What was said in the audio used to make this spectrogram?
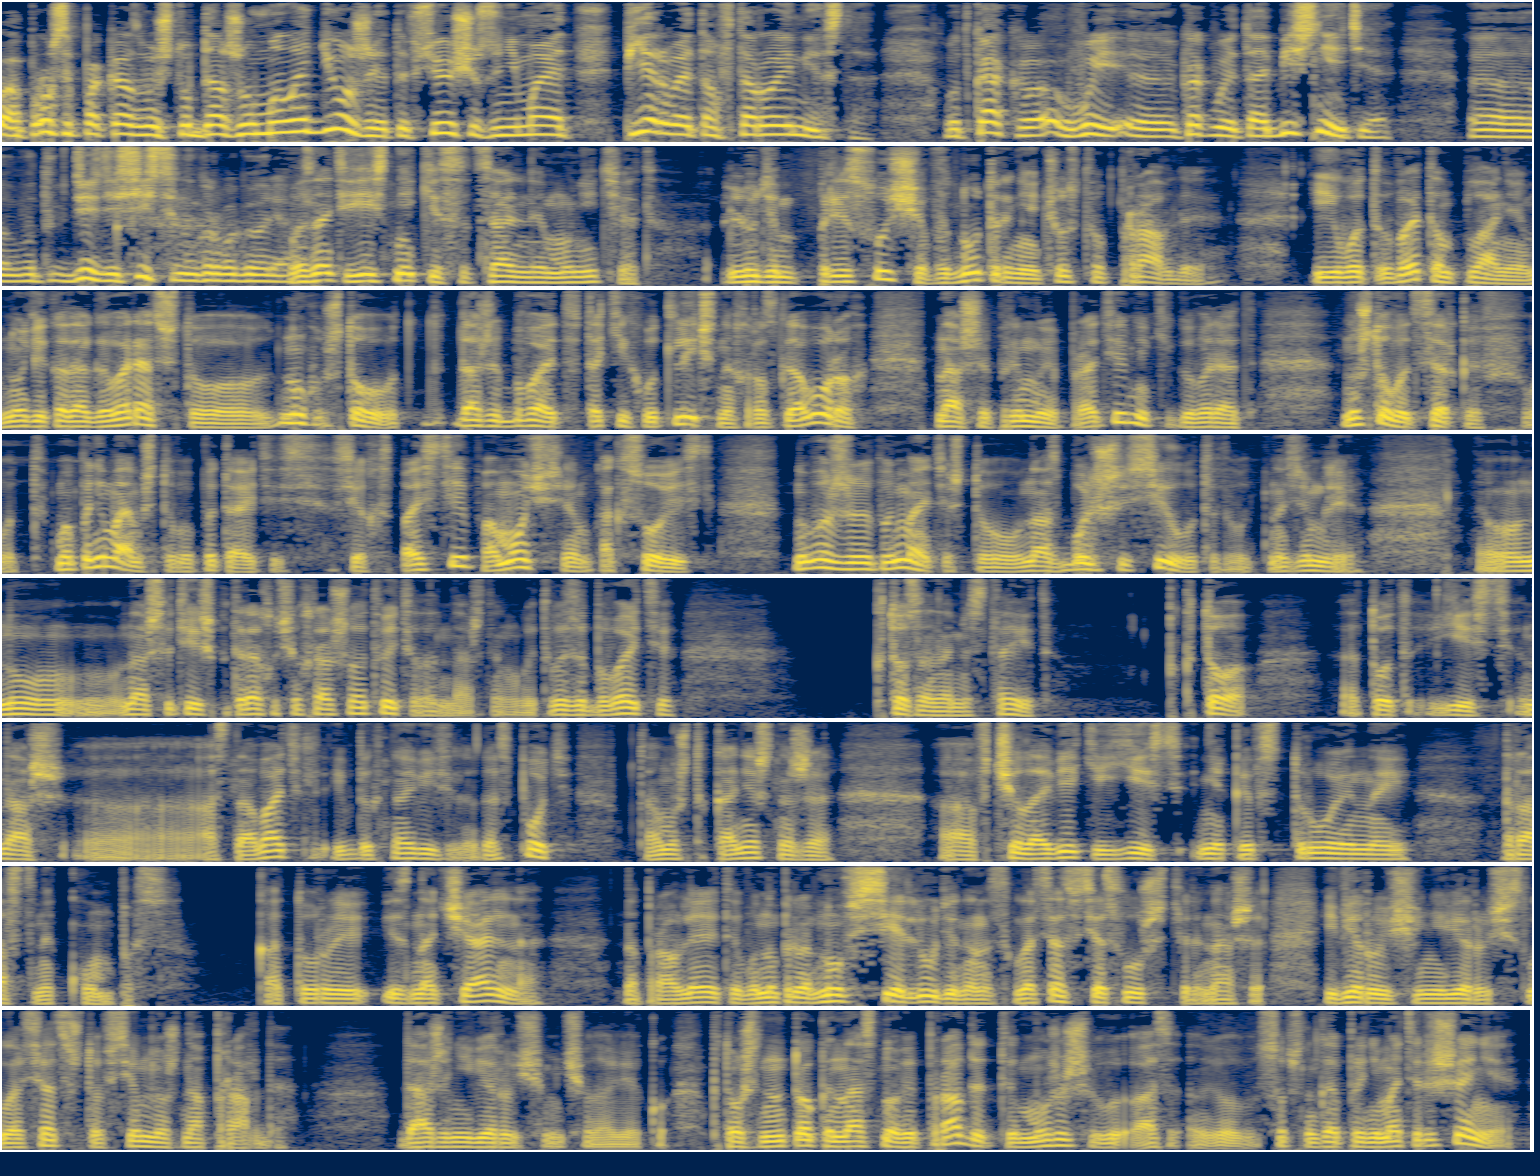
опросы показывают, что даже у молодежи это все еще занимает первое, там, второе место. Вот как вы, э, как вы это объясните? Э, вот где здесь истина, грубо говоря? Вы знаете, есть некий социальный иммунитет людям присуще внутреннее чувство правды. И вот в этом плане многие когда говорят, что, ну что, вот даже бывает в таких вот личных разговорах наши прямые противники говорят, ну что вы, церковь, вот мы понимаем, что вы пытаетесь всех спасти, помочь всем, как совесть, но вы же понимаете, что у нас больше сил вот это вот на земле. Ну, наш святейший патриарх очень хорошо ответил однажды, он говорит, вы забываете, кто за нами стоит, кто тот есть наш э, основатель и вдохновитель, Господь. Потому что, конечно же, э, в человеке есть некий встроенный нравственный компас, который изначально направляет его. Например, ну, все люди, наверное, согласятся, все слушатели наши, и верующие, и неверующие согласятся, что всем нужна правда даже неверующему человеку. Потому что ну, только на основе правды ты можешь, э, собственно говоря, принимать решения.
